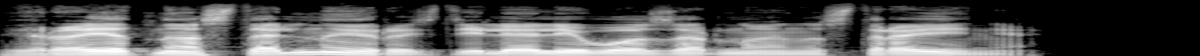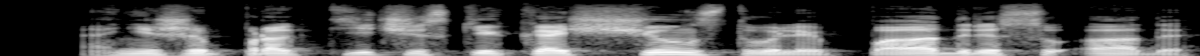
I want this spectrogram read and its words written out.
Вероятно, остальные разделяли его озорное настроение. Они же практически кощунствовали по адресу ада.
